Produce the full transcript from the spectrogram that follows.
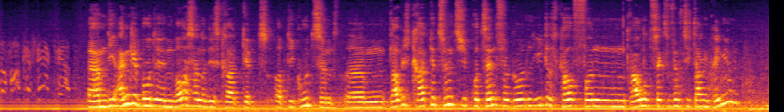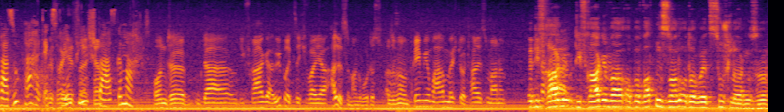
sofort gestärkt werden. Ähm, die Angebote in War Thunder, die es gerade gibt, ob die gut sind. Ähm, Glaube ich, gerade gibt es 50% für Golden Eagles Kauf von 356 Tagen Premium. War super, hat extrem viel nicht, ja. Spaß gemacht. Und äh, da die Frage erübrigt sich, weil ja alles im Angebot ist. Also wenn man Premium haben möchte oder Talismane, Ja, die, Frage, die Frage war, ob er warten soll oder ob er jetzt zuschlagen soll.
